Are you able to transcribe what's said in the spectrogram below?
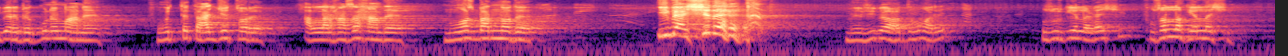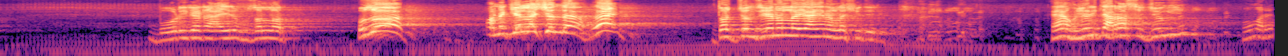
ইবার বেগুনে মানে হইতে তাজ্জত পরে। আল্লাহর হাসে হাঁদে, নুয়াজ বাদ দে ই বাইসে দে মেভি বে হাত মারে। হুজুর কে লড়াইছি? ফুসল্লা কে লাইছি বড়ি গেটা আইরে ফুসল্লার। হুজুর, অনেক কে লাইছেন দে? এই, দশজন জিয়ান আল্লাহ আইন আল্লাহ সুদে হ্যাঁ হুজুরি তারা আছে যোগী ও মারে।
